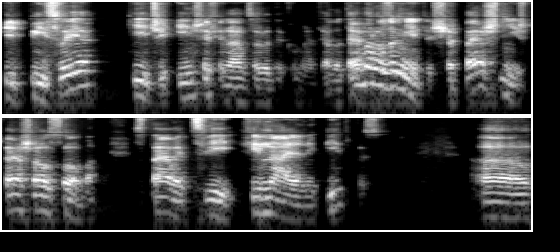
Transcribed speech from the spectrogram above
підписує ті чи інші фінансові документи. Але треба розуміти, що перш ніж перша особа ставить свій фінальний підпис, е,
